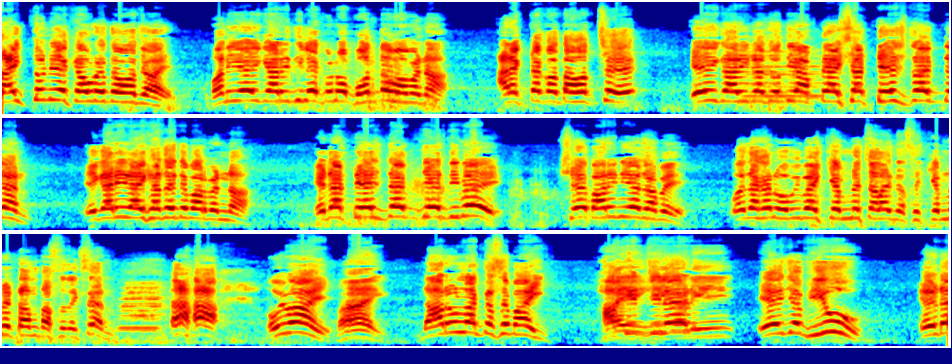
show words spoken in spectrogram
দায়িত্ব নিয়ে কাউরে দেওয়া যায়। মানে এই গাড়ি দিলে কোনো বদনাম হবে না। আরেকটা কথা হচ্ছে, এই গাড়িটা যদি আপনি আইসা টেস্ট ড্রাইভ দেন, এই গাড়ি রাইখা যেতে পারবেন না। এটা টেস্ট ড্রাইভ যে দিবে, সে বাড়ি নিয়ে যাবে। ওই দেখেন অভি ভাই কেমনে চালাইতেছে, কেমনে টানতাছে, দেখছেন? অভি ভাই ভাই। দারুণ লাগতেছে ভাই। হাতির জিলের এই যে ভিউ এটা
